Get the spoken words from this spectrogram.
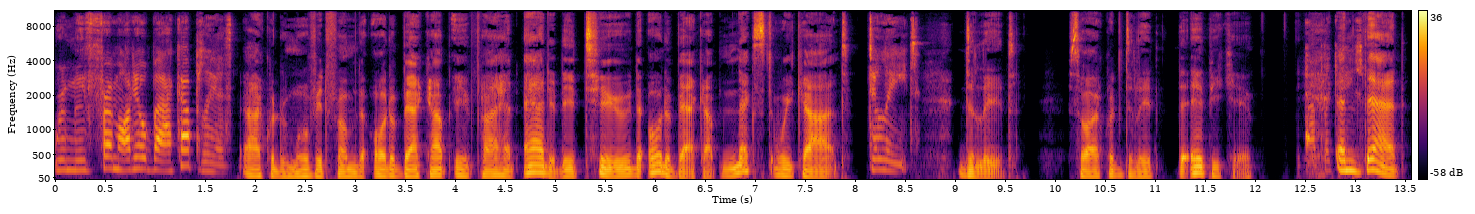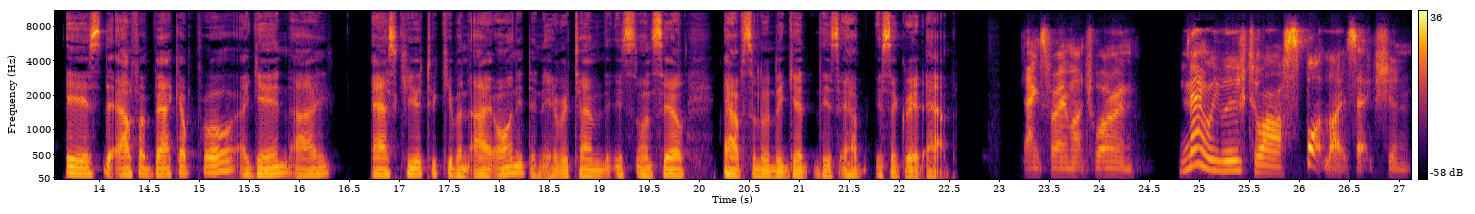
Remove from auto backup list. I could remove it from the auto backup if I had added it to the auto backup. Next, we got Delete. delete. So I could delete the APK. Application. And that is the Alpha Backup Pro. Again, I ask you to keep an eye on it. And every time it's on sale, absolutely get this app. It's a great app. Thanks very much, Warren. Now we move to our spotlight section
